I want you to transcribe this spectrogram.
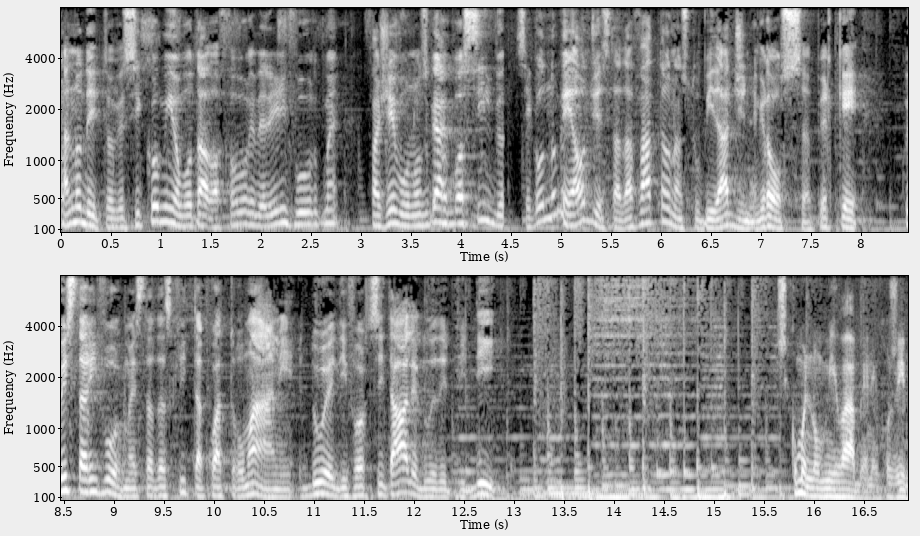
Hanno detto che siccome io votavo a favore delle riforme, facevo uno sgarbo a Silvio. Secondo me oggi è stata fatta una stupidaggine grossa, perché questa riforma è stata scritta a quattro mani, due di Forza Italia e due del PD siccome non mi va bene così,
